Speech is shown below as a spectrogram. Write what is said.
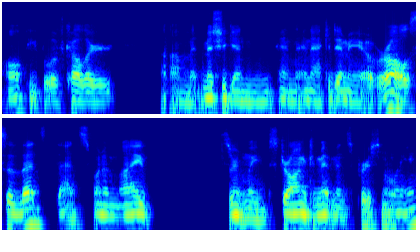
all people of color um, at Michigan and, and academia overall. So that's that's one of my certainly strong commitments personally.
